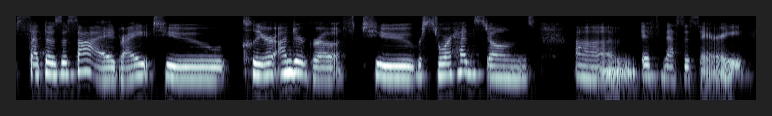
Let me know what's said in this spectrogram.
set those aside, right? To clear undergrowth, to restore headstones um, if necessary.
